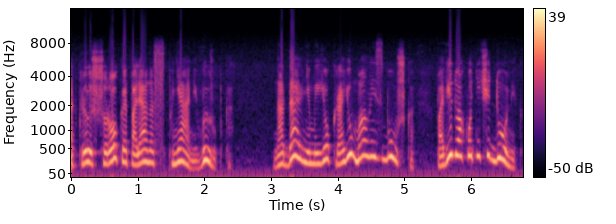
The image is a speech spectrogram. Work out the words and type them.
открылась широкая поляна с пнями, вырубка. На дальнем ее краю малая избушка, по виду охотничий домик.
